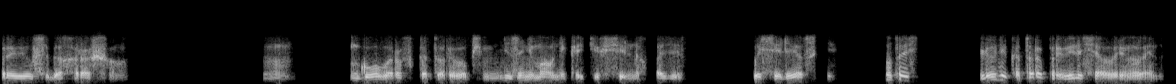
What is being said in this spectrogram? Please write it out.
проявил себя хорошо. Говоров, который, в общем, не занимал никаких сильных позиций. Василевский. Ну, то есть люди, которые проявили себя во время войны.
